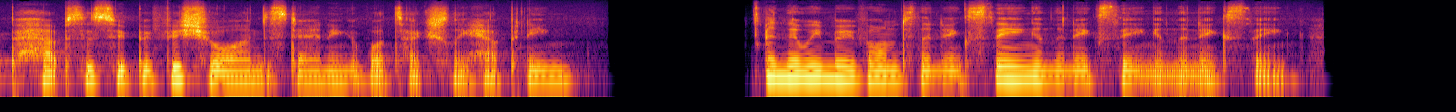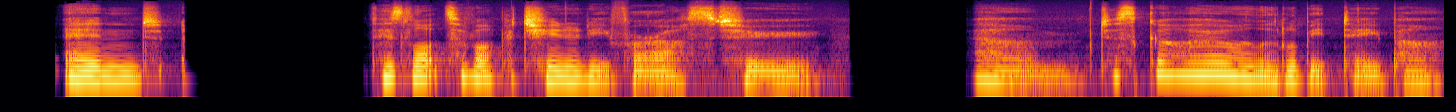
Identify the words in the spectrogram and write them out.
perhaps a superficial understanding of what's actually happening and then we move on to the next thing and the next thing and the next thing. And there's lots of opportunity for us to um, just go a little bit deeper,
